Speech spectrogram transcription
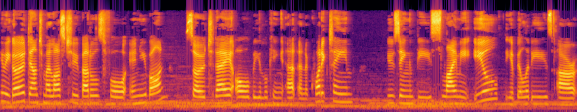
Here we go, down to my last two battles for Enubon. So today I'll be looking at an aquatic team using the Slimy Eel. The abilities are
